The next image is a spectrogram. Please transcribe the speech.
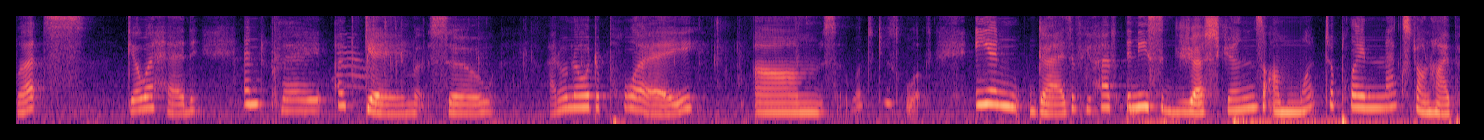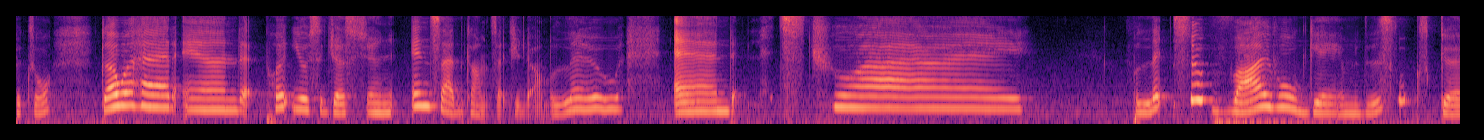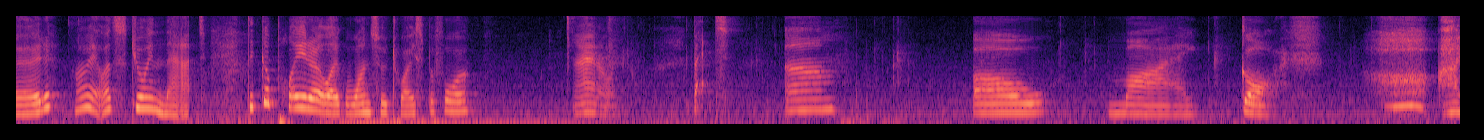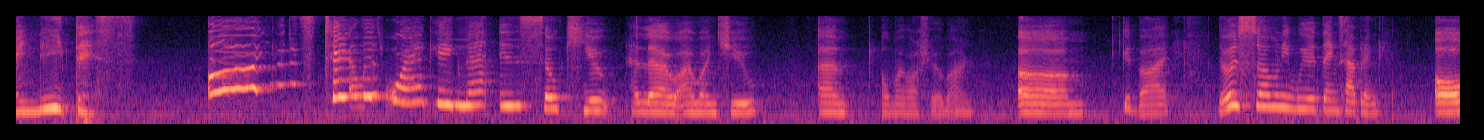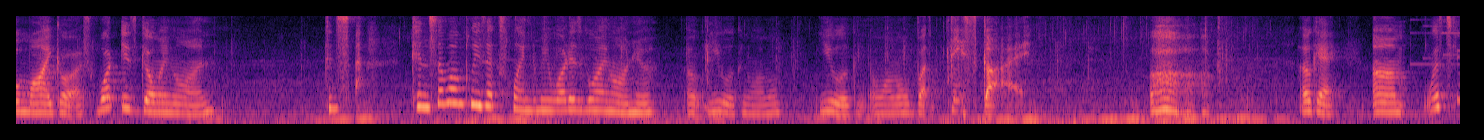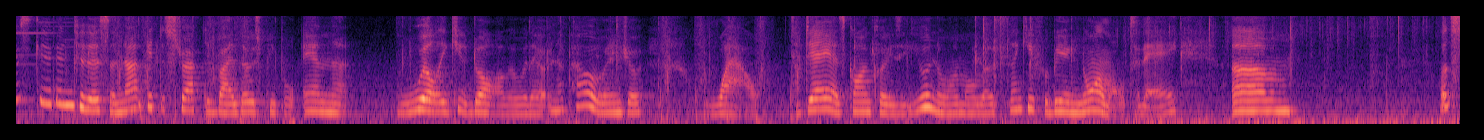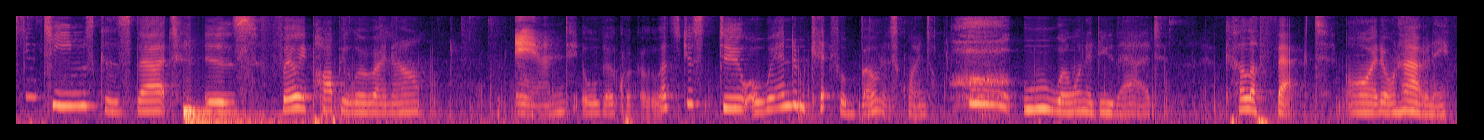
let's go ahead and play a game. So, I don't know what to play. Um, so let's just look. And guys, if you have any suggestions on what to play next on Hypixel, go ahead and put your suggestion inside the comment section down below. And let's try Blitz Survival Game. This looks good. Alright, let's join that. I think I played it like once or twice before. I don't know. But, um, oh my gosh. I need this. Oh, its tail is wagging. That is so cute. Hello, I want you. Um, oh my gosh, you're mine. Um, goodbye. There's so many weird things happening. Oh my gosh, what is going on? Can, can someone please explain to me what is going on here? Oh, you look normal. You look normal, but this guy. Oh. Okay, um, let's just get into this and not get distracted by those people and that really cute dog over there and a Power Ranger. Wow. Today has gone crazy. You're normal, though. Thank you for being normal today. Um, let's do teams, because that is very popular right now. And it will go quicker. Let's just do a random kit for bonus coins. Ooh, I want to do that. Kill effect. Oh, I don't have any.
